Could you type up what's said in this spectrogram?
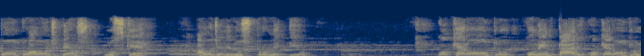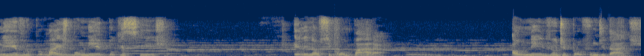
ponto aonde Deus nos quer, aonde Ele nos prometeu. Qualquer outro comentário, qualquer outro livro, por mais bonito que seja, ele não se compara ao nível de profundidade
